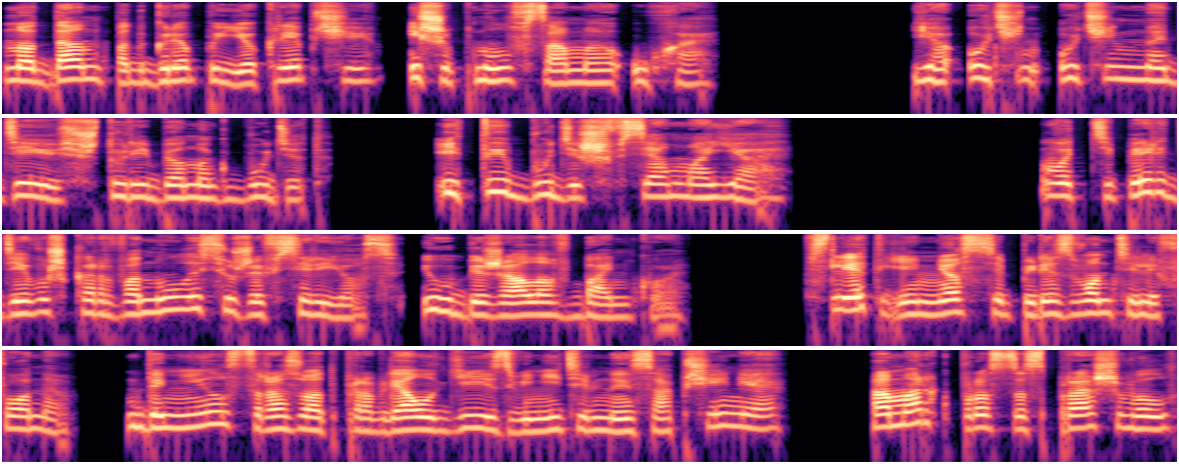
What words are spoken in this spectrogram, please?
но Дан подгреб ее крепче и шепнул в самое ухо. «Я очень-очень надеюсь, что ребенок будет. И ты будешь вся моя». Вот теперь девушка рванулась уже всерьез и убежала в баньку. Вслед ей несся перезвон телефона. Даниил сразу отправлял ей извинительные сообщения, а Марк просто спрашивал,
